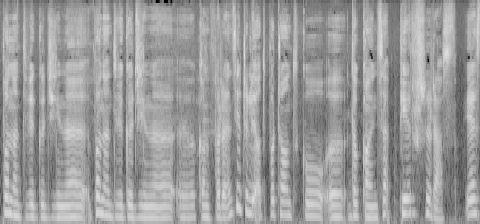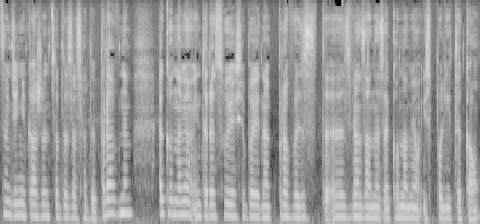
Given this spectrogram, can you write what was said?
ponad dwie godziny, ponad dwie godziny y, konferencji, czyli od początku y, do końca. Pierwszy raz. Ja jestem dziennikarzem co do zasady prawnym. Ekonomią interesuję się, bo jednak prawo jest y, związane z ekonomią i z polityką.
